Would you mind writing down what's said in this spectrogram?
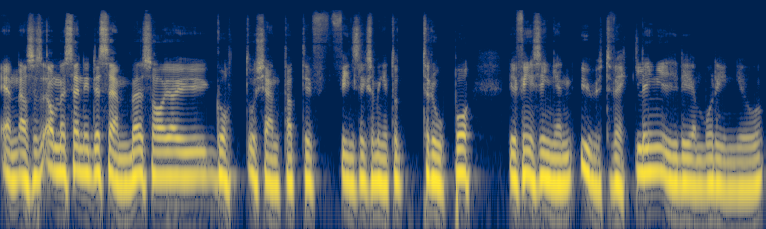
en, alltså, ja, men sen i december så har jag ju gått och känt att det finns liksom inget att tro på. Det finns ingen utveckling i det Mourinho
